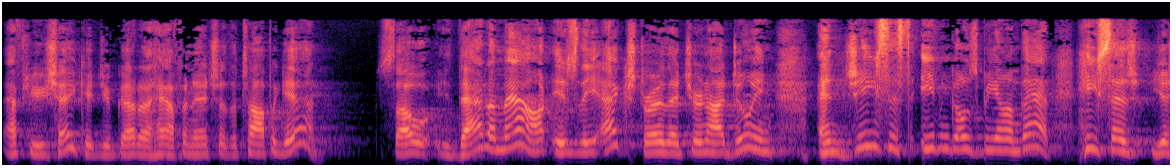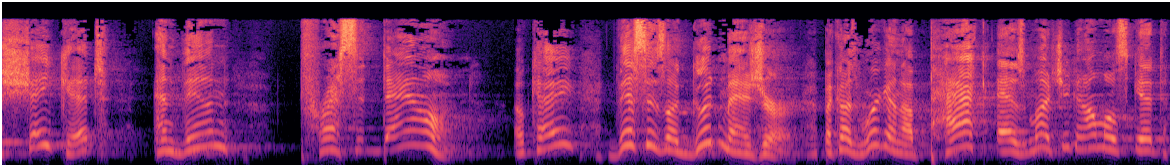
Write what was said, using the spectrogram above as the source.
After you shake it, you've got a half an inch at the top again. So that amount is the extra that you're not doing. And Jesus even goes beyond that. He says, you shake it and then press it down. Okay? This is a good measure because we're going to pack as much. You can almost get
